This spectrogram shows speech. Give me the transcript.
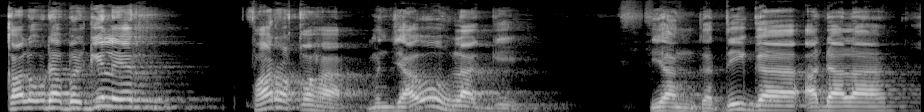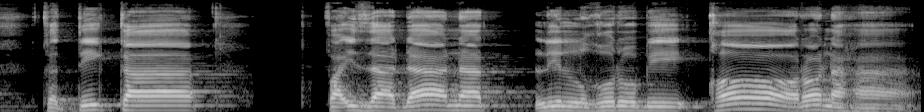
Kalau udah bergilir farokoha menjauh lagi yang ketiga adalah ketika faiza danat lil ghurubi qoronaha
